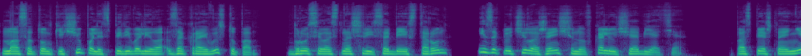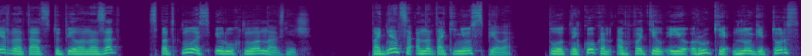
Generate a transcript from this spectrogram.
Масса тонких щупалец перевалила за край выступа, бросилась на Шри с обеих сторон и заключила женщину в колючие объятия. Поспешно и нервно та отступила назад, споткнулась и рухнула навзничь. Подняться она так и не успела. Плотный кокон обхватил ее руки, ноги, торс,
